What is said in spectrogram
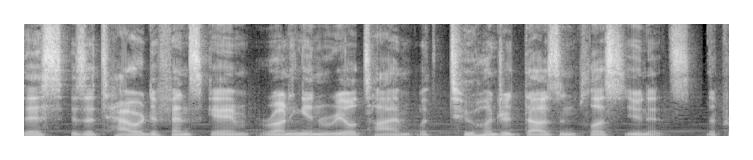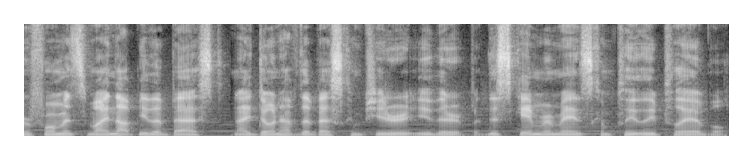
This is a tower defense game running in real time with 200,000 plus units. The performance might not be the best, and I don't have the best computer either, but this game remains completely playable.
